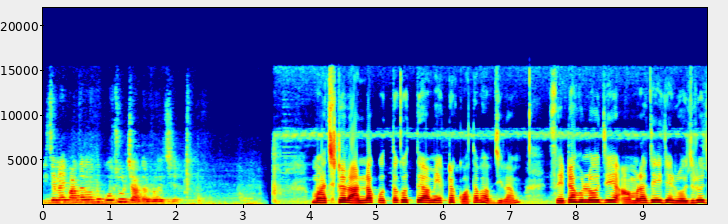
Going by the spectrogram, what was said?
বিছানায় পাতার মতো প্রচুর চাদর রয়েছে। মাছটা রান্না করতে করতে আমি একটা কথা ভাবছিলাম সেটা হলো যে আমরা যে এই যে রোজ রোজ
